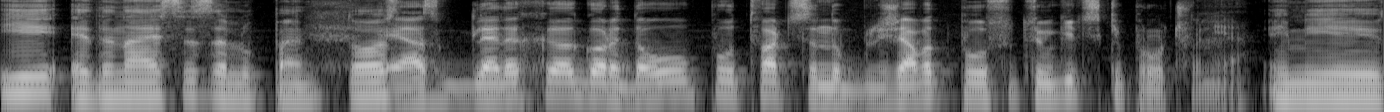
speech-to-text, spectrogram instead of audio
и 11 за Люпен. Тоест, Е, аз гледах а, горе-долу по това, че се наближават по социологически проучвания. Еми,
